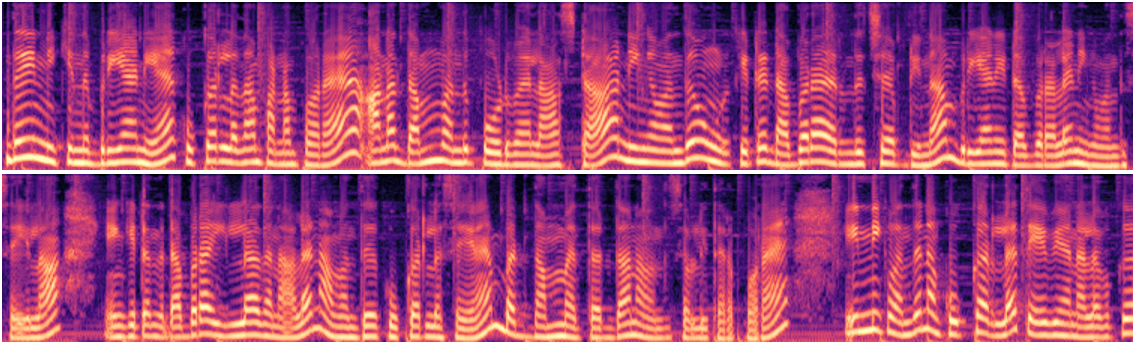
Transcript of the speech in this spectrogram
வந்து இன்றைக்கி இந்த பிரியாணியை குக்கரில் தான் பண்ண போகிறேன் ஆனால் தம் வந்து போடுவேன் லாஸ்ட்டாக நீங்கள் வந்து உங்ககிட்ட டபரா இருந்துச்சு அப்படின்னா பிரியாணி டபரால நீங்கள் வந்து செய்யலாம். என்கிட்ட அந்த டபரா இல்லாதனால நான் வந்து குக்கரில் செய்கிறேன் பட் தம் மெத்தட் தான் நான் வந்து சொல்லி போகிறேன் இன்றைக்கி வந்து நான் குக்கரில் தேவையான அளவுக்கு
